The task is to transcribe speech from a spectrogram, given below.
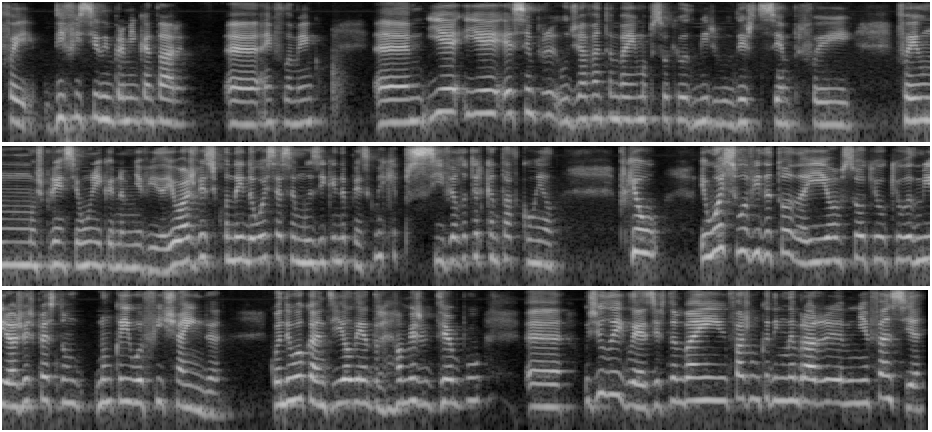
que foi difícil para mim cantar uh, em flamenco. Uh, e é, e é, é, sempre. O Javan também é uma pessoa que eu admiro desde sempre. Foi, foi uma experiência única na minha vida. Eu, às vezes, quando ainda ouço essa música, ainda penso: como é que é possível eu ter cantado com ele? Porque eu eu ouço a vida toda e é uma pessoa que eu, que eu admiro. Às vezes parece que não, não me caiu a ficha ainda. Quando eu a canto e ele entra ao mesmo tempo. Uh, o Gil Iglesias também faz-me um bocadinho lembrar a minha infância.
